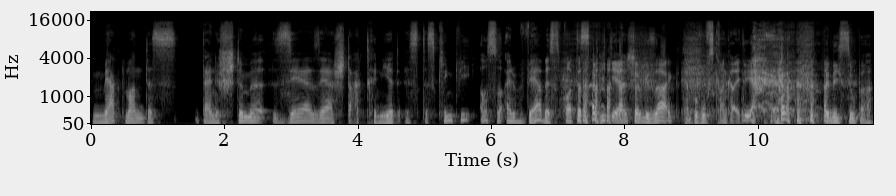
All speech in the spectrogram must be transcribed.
merkt man, dass deine Stimme sehr, sehr stark trainiert ist. Das klingt wie aus so einem Werbespot, das habe ich dir ja schon gesagt. Ja, Berufskrankheit. Ja, finde ich super.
